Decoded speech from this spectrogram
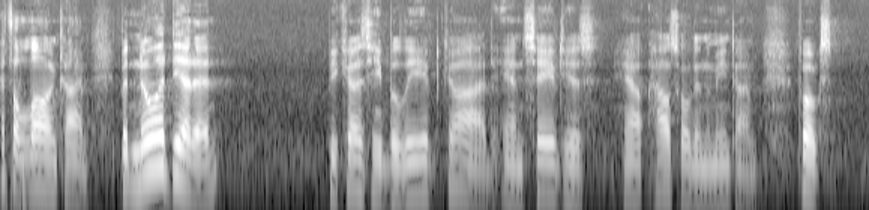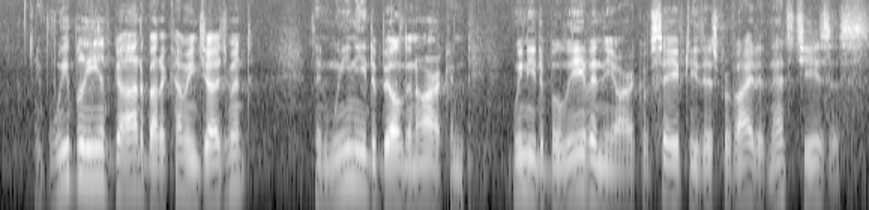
that's a long time. But Noah did it because he believed God and saved his household in the meantime. Folks, if we believe God about a coming judgment, then we need to build an ark and we need to believe in the ark of safety that's provided, and that's Jesus.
